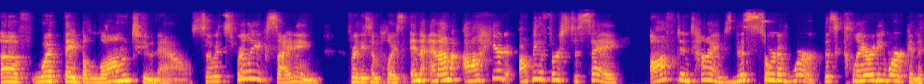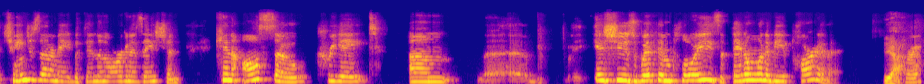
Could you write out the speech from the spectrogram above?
of what they belong to now. So it's really exciting for these employees. And, and I'm I'll here I'll be the first to say, oftentimes this sort of work, this clarity work, and the changes that are made within an organization can also create um, uh, issues with employees that they don't want to be a part of it. yeah, Right.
